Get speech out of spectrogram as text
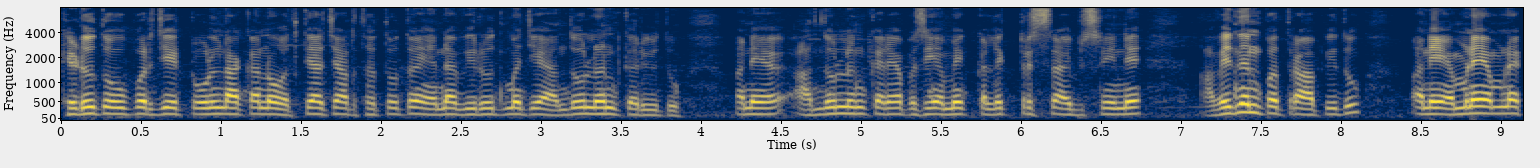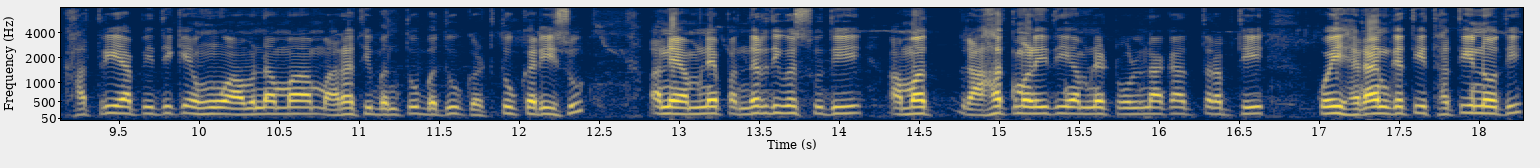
ખેડૂતો ઉપર જે ટોલ નાકાનો અત્યાચાર થતો હતો, એના વિરોધમાં જે આંદોલન કર્યું હતું, અને આંદોલન કર્યા પછી અમે કલેક્ટર સાહેબશ્રીને આવેદનપત્ર આપ્યું હતું, અને એમણે અમને ખાતરી આપી હતી કે હું આમનામાં મારાથી બનતું બધું ઘટતું કરીશું, અને અમને પંદર દિવસ સુધી આમાં રાહત મળી હતી, અમને ટોલનાકા તરફથી કોઈ હેરાનગતિ થતી નહોતી,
